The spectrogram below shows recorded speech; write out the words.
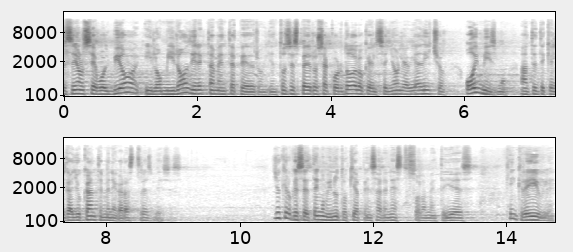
el Señor se volvió y lo miró directamente a Pedro. Y entonces Pedro se acordó de lo que el Señor le había dicho. Hoy mismo, antes de que el gallo cante, me negarás tres veces. Yo quiero que se tenga un minuto aquí a pensar en esto solamente. Y es, qué increíble.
